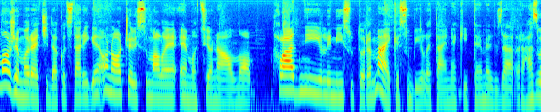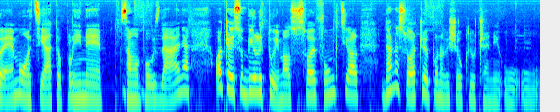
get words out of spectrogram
možemo reći da kod starih ono očevi su malo e, emocionalno hladni ili nisu to, majke su bile taj neki temelj za razvoj emocija, topline, samopouzdanja. Očevi su bili tu, imali su svoju funkciju, ali danas su očevi puno više uključeni u, u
